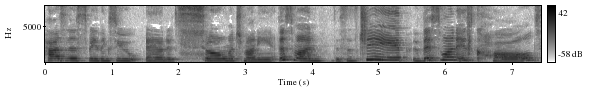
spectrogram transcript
has this bathing suit and it's so much money. This one, this is cheap. This one is called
